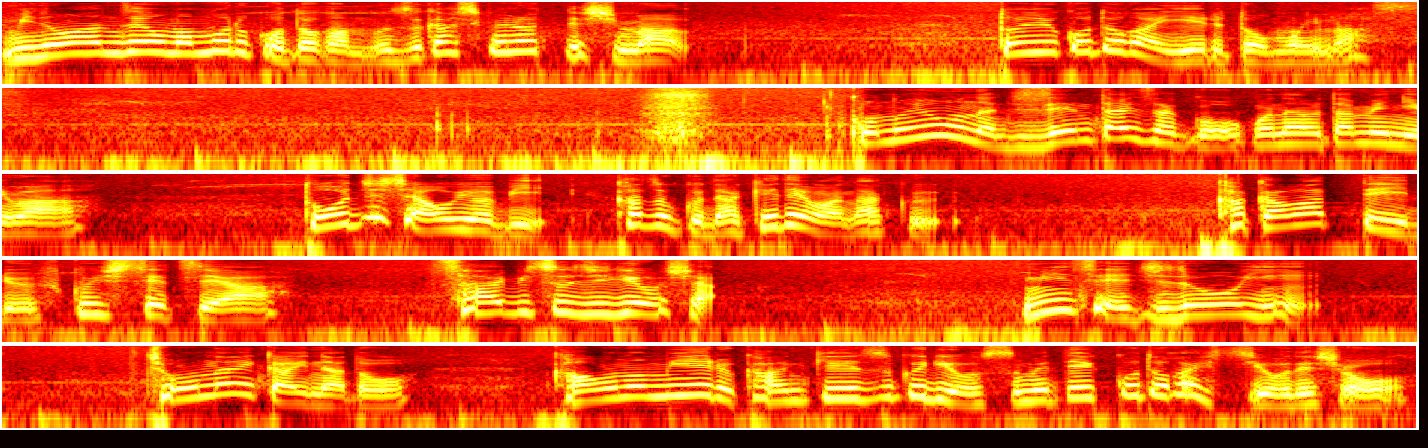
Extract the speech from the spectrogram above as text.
身の安全を守ることが難しくなってしまう。ということが言えると思います。このような事前対策を行うためには当事者及び家族だけではなく関わっている福祉施設やサービス事業者民生児童委員町内会など顔の見える関係づくりを進めていくことが必要でしょ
